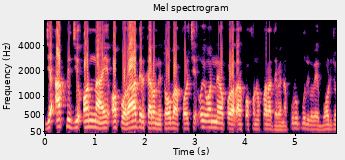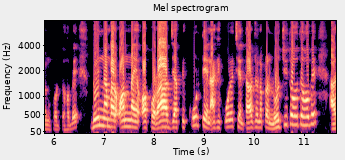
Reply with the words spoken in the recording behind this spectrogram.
যে, আপনি যে অন্যায়, অপরাধের কারণে তওবা করছেন, ওই অন্যায়, অপরাধ আর কখনো করা যাবে না। পুরোপুরিভাবে বর্জন করতে হবে। দুই নাম্বার অন্যায়, অপরাধ যে আপনি করতেন, আগে করেছেন, তার জন্য আপনার লজ্জিত হতে হবে। আর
